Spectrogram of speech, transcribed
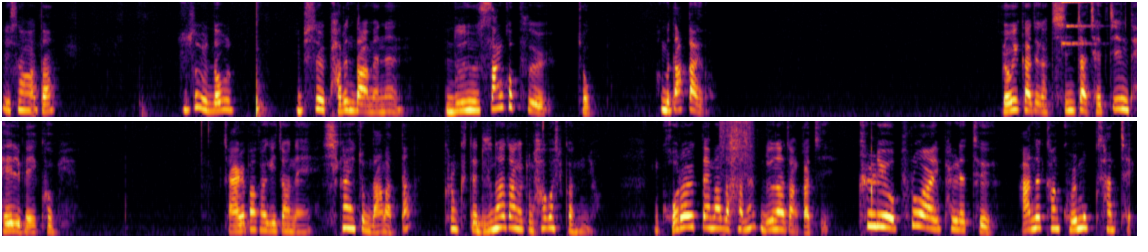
이상하다. 눈썹이 너무 입술 바른 다음에는 눈 쌍꺼풀 쪽 한번 닦아요. 여기까지가 진짜 제 찐 데일리 메이크업이에요. 이제 알바 가기 전에 시간이 좀 남았다? 그럼 그때 눈화장을 좀 하고 싶거든요. 그럴 때마다 하는 눈화장까지. 클리오 프로아이 팔레트 아늑한 골목 산책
